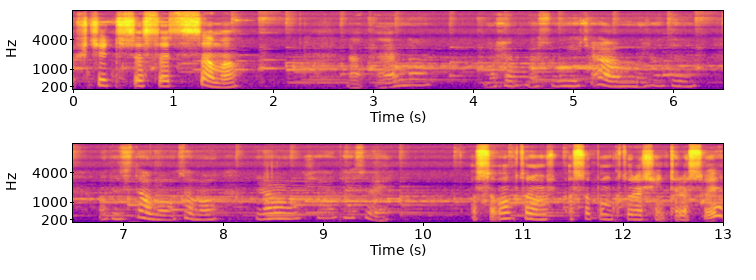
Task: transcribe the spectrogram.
chcieć zostać sama. Na pewno. Może po prostu nie chciałam mówić o tym, o tym z tobą, osobą, którą się interesuje. Osobą, którą, osobą, która się interesuje?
